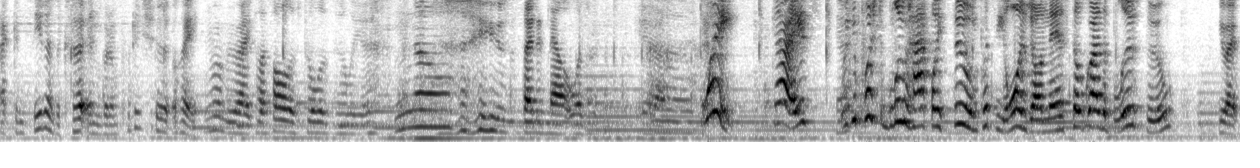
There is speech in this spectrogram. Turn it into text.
I can see it as a curtain, but I'm pretty sure. Okay. You might be right, because I saw those pillars earlier. No. you just decided now it wasn't. Yeah. Uh, okay. Wait, guys, Yeah. we can push the blue halfway through and put the orange on there and still grab the blue through. You're right.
